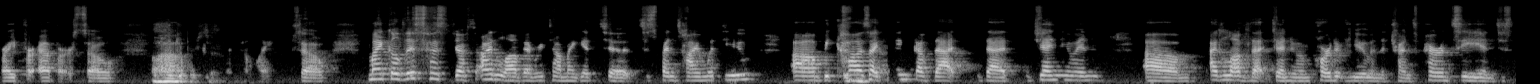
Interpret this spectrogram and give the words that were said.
right, forever. So, 100%. Um, so, Michael, this has just, I love every time I get to, to spend time with you uh, because. I think of that, that genuine um, I love that genuine part of you and the transparency and just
